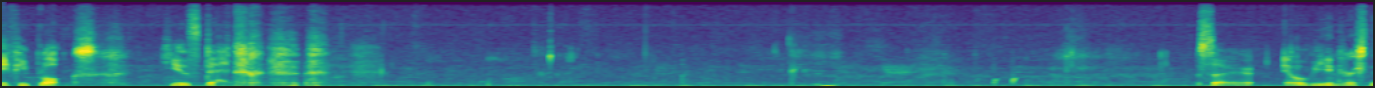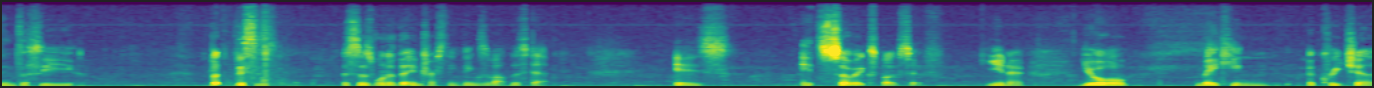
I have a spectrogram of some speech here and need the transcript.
If he blocks, he is dead. so it will be interesting to see. But this is this is one of the interesting things about this deck is it's so explosive. You know, you're making a creature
